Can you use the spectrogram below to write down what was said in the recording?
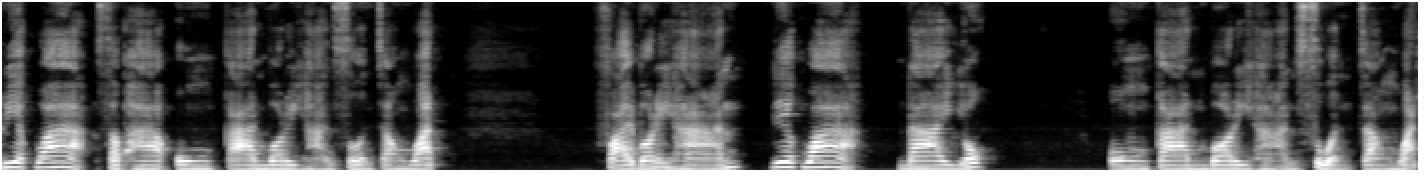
เรียกว่า สภาองค์การบริหารส่วนจังหวัด ฝ่ายบริหารเรียกว่า นายก องค์การบริหารส่วนจังหวัด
